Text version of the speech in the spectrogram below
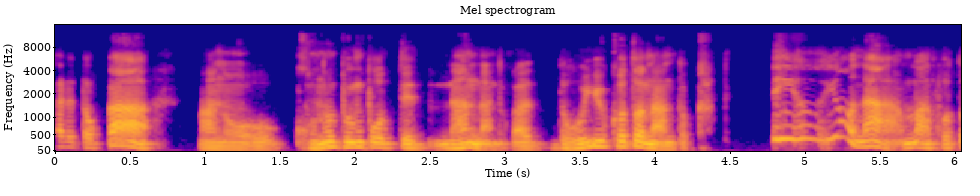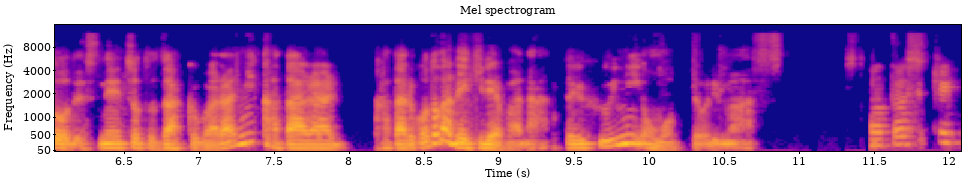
あるとか、あのこの文法って何なんとか、どういうことなんとかっていうような、まあ、ことをですね、ちょっとざっくばらんに語ら語ることができればなというふうに思っております。私結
